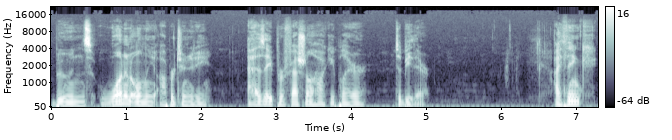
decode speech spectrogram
Boone's one and only opportunity as a professional hockey player to be there. I think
